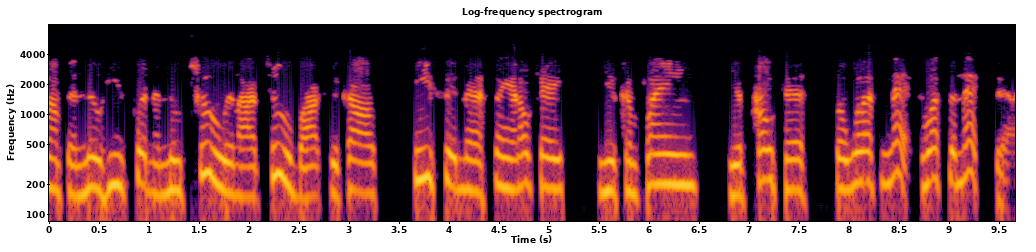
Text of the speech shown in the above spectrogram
something new. He's putting a new tool in our toolbox because he's sitting there saying, okay, you complain, you protest, so what's next? What's the next step?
